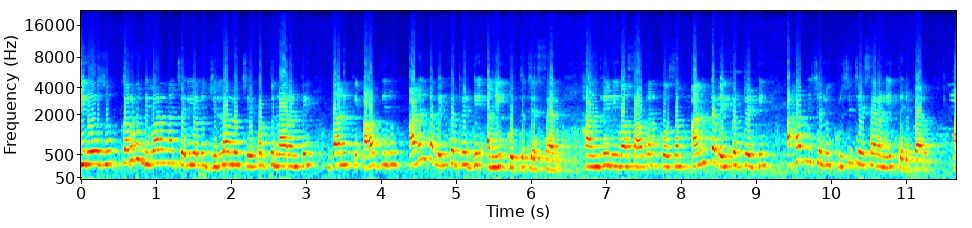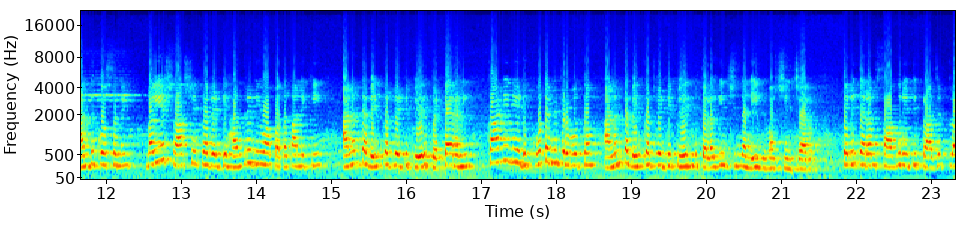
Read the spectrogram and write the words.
ఈ రోజు కరువు నివారణ చర్యలు జిల్లాలో చేపడుతున్నారంటే దానికి ఆద్యులు అనంత వెంకటరెడ్డి అని గుర్తు చేశారు. హంద్రీ నివా సాధన కోసం అనంత వెంకటరెడ్డి అహర్నిశలు కృషి చేశారని తెలిపారు. అందుకోసమే వైఎస్ రాజశేఖర రెడ్డి హంద్రీ నివా పథకానికి అనంత వెంకటరెడ్డి పేరు పెట్టారని కానీ నేడు కూటమి ప్రభుత్వం అనంత వెంకటరెడ్డి పేరును తొలగించిందని విమర్శించారు. తొలితరం సాగునీటి ప్రాజెక్టుల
